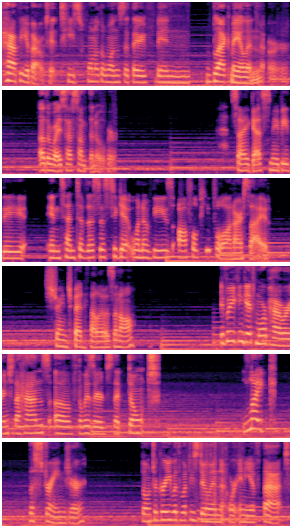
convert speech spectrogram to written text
happy about it. He's one of the ones that they've been blackmailing or otherwise have something over. So I guess maybe the intent of this is to get one of these awful people on our side. Strange bedfellows and all. If we can get more power into the hands of the wizards that don't like the stranger, don't agree with what he's doing or any of that,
